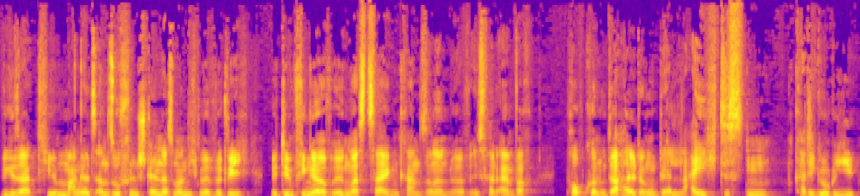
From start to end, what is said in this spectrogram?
Wie gesagt, hier mangelt es an so vielen Stellen, dass man nicht mehr wirklich mit dem Finger auf irgendwas zeigen kann, sondern Nerf ist halt einfach Popcorn-Unterhaltung der leichtesten Kategorie.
